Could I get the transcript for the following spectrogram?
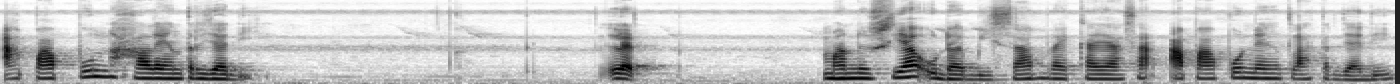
apa pun hal yang terjadi. Let manusia udah bisa merekayasa apa pun yang telah terjadi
